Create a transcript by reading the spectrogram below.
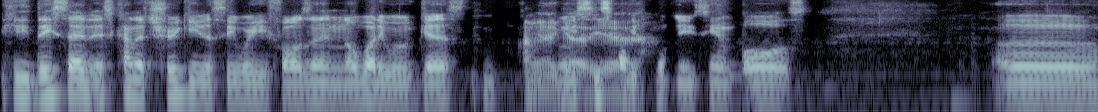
he they said it's kind of tricky to see where he falls in. Nobody will guess. I mean, I when you guess, see yeah. Scottie Pippen, you see him Bulls. Uh,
